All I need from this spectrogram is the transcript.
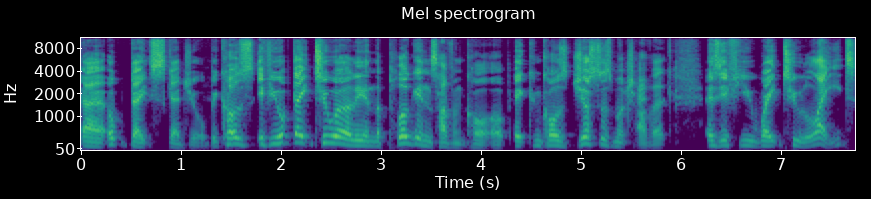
uh, update schedule because if you update too early and the plugins haven't caught up, it can cause just as much havoc as if you wait too late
